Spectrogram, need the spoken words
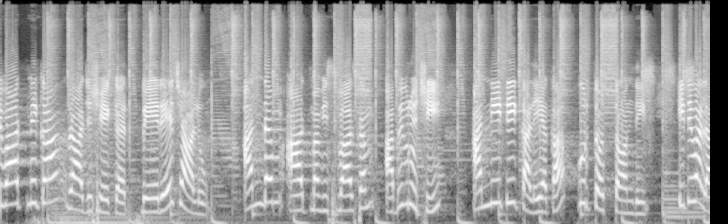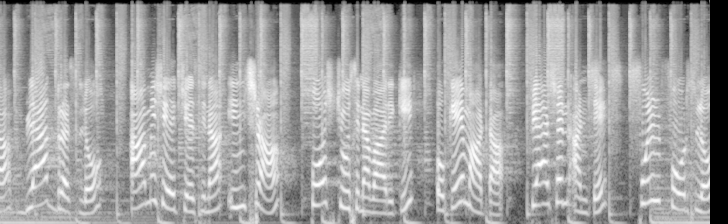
శివాత్మిక రాజశేఖర్. వేరే చాలు. అందం ఆత్మవిశ్వాసం అభిరుచి అన్నిటి కలయక గుర్తొస్తోంది. ఇటీవల బ్లాక్ డ్రెస్లో ఆమె షేర్ చేసిన ఇన్స్టా పోస్ట్ చూసిన వారికి ఒకే మాట. ఫ్యాషన్ అంటే ఫుల్ ఫోర్స్లో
